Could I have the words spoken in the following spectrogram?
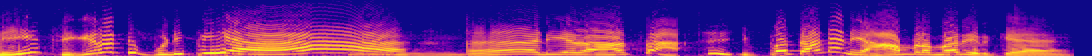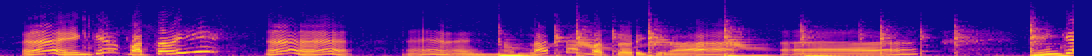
நீ சிகரெட் பிடிப்பியா? அடியே ராசா இப்பதானே நீ ஆம்பளை மாதிரி இருக்க. எங்க? பத்த வை நல்லா தான் பத்த வைக்கிறா இங்க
